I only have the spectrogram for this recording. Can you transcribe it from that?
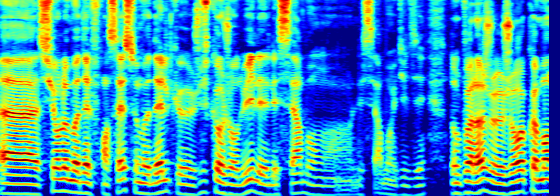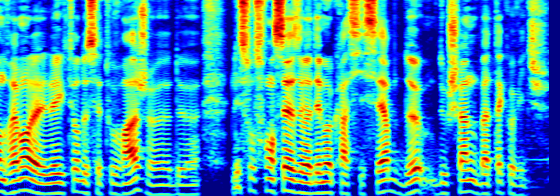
euh, sur le modèle français, ce modèle que jusqu'à aujourd'hui les, Serbes ont, les Serbes ont utilisé. Donc voilà, je, recommande vraiment la, lecture de cet ouvrage, euh, de Les sources françaises de la démocratie serbe de Dusan Batakovic.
